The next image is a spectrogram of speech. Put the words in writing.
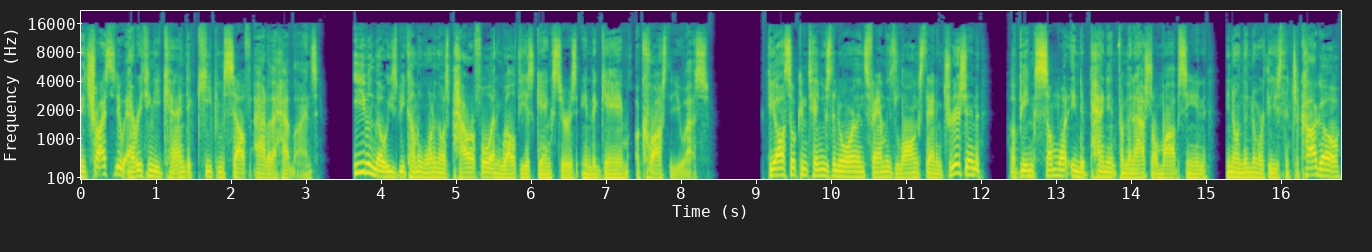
and he tries to do everything he can to keep himself out of the headlines, even though he's becoming one of the most powerful and wealthiest gangsters in the game across the US. He also continues the New Orleans family's long-standing tradition of being somewhat independent from the national mob scene, you know, in the Northeast and Chicago,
